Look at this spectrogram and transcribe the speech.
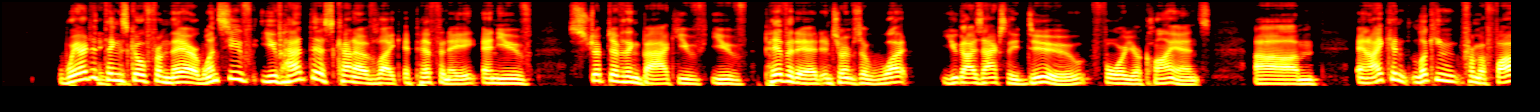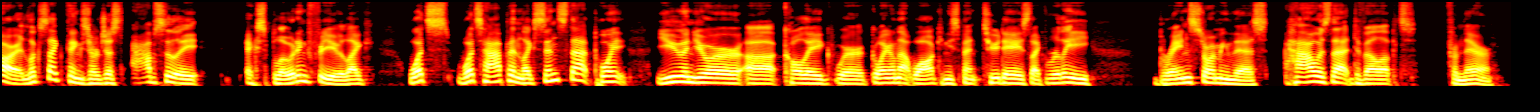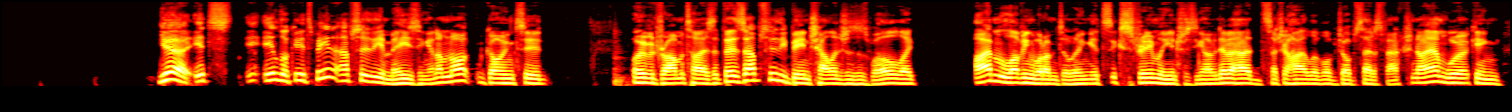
where did things go from there? Once you've you've had this kind of like epiphany and you've stripped everything back, you've you've pivoted in terms of what you guys actually do for your clients. Um, and I can looking from afar, it looks like things are just absolutely exploding for you. Like what's what's happened? Like since that point, you and your uh, colleague were going on that walk and you spent two days like really brainstorming this. How has that developed from there? Yeah, it's it, look, it's been absolutely amazing, and I'm not going to over dramatize it. There's absolutely been challenges as well. Like I'm loving what I'm doing. It's extremely interesting. I've never had such a high level of job satisfaction. I am working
